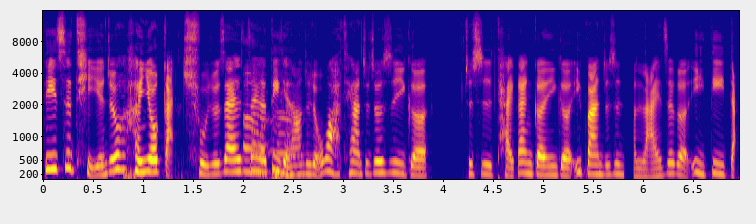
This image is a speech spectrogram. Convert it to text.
第一次体验，就很有感触，就在那个地铁上就觉得哇，天啊，这就是一个就是台干跟一个一般就是来这个异地打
